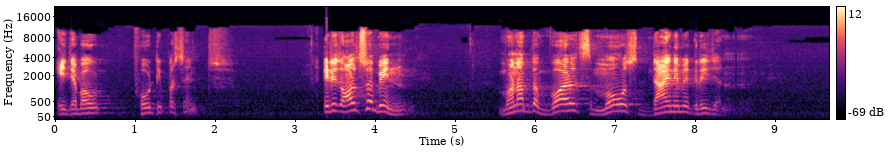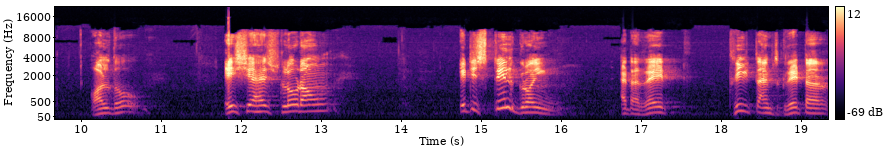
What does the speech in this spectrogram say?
is about 40%. It has also been one of the world's most dynamic regions. Although Asia has slowed down, it is still growing at a rate three times greater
